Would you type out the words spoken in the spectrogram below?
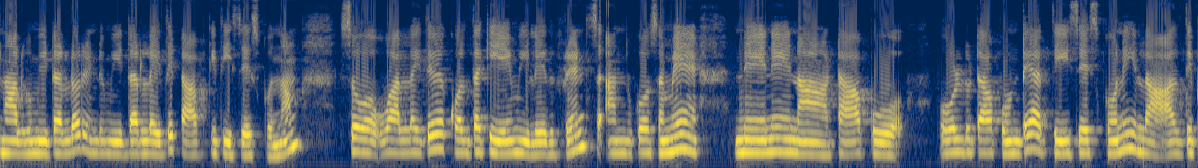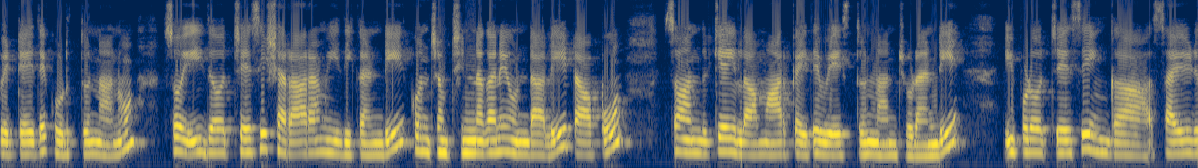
నాలుగు మీటర్లో రెండు మీటర్లు అయితే టాప్కి తీసేసుకుందాం. సో వాళ్ళైతే కొలతకి ఏమీ లేదు ఫ్రెండ్స్. అందుకోసమే నేనే నా టాపు ఓల్డ్ టాప్ ఉంటే అది తీసేసుకొని ఇలా ఆల్తి పెట్టి అయితే కుడుతున్నాను. సో ఇది వచ్చేసి షరారా మీదికండి కొంచెం చిన్నగానే ఉండాలి టాపు. సో అందుకే ఇలా మార్క్ అయితే వేస్తున్నాను చూడండి. ఇప్పుడు వచ్చేసి ఇంకా సైడ్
